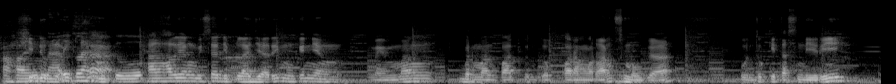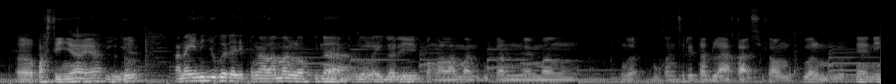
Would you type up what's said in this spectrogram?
Hal-hal yang menarik lah Nah, gitu. hal-hal yang bisa dipelajari mungkin yang memang bermanfaat untuk orang-orang semoga untuk kita sendiri eh, pastinya ya Pastinya. betul Karena ini juga dari pengalaman loh kita. nah betul dari gini. pengalaman bukan memang nggak bukan cerita belaka sih kalau menurut gue menurutnya ini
